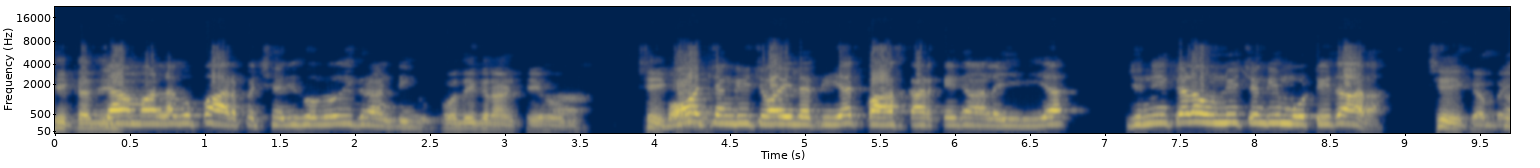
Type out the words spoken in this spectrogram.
ਠੀਕ ਹੈ ਜੀ ਜਾਂ ਮੰਨ ਲਾ ਕੋਈ ਭਾਰ ਪਿੱਛੇ ਦੀ ਹੋਵੇ ਉਹਦੀ ਗਾਰੰਟੀ ਹੋ ਉਹਦੀ ਗਾਰੰਟੀ ਹੋਊਗੀ ਹਾਂ। ਠੀਕ ਹੈ ਬਹੁਤ ਚੰਗੀ ਚਵਾਈ ਲੱਗੀ ਆ ਪਾਸ ਕਰਕੇ ਗਾਂ ਲਈ ਵੀ ਆ। ਜਿੰਨੀ ਕਿਹੜਾ ਉਨੀ ਚੰਗੀ ਮੋਟੀ ਧਾਰ ਆ। ਠੀਕ ਹੈ ਬਾਈ।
